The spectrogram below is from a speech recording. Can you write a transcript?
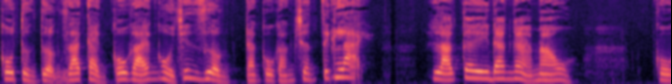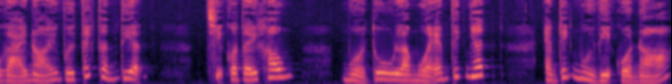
Cô tưởng tượng ra cảnh cô gái ngồi trên giường đang cố gắng chân tĩnh lại. Lá cây đang ngả màu. Cô gái nói với cách thân thiện. Chị có thấy không? Mùa thu là mùa em thích nhất. Em thích mùi vị của nó.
